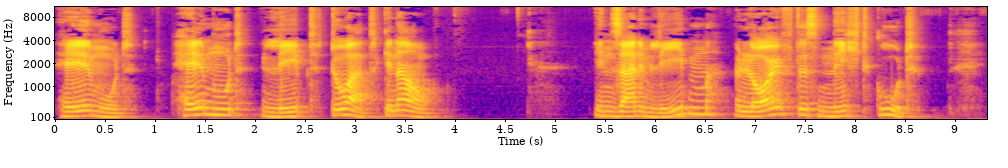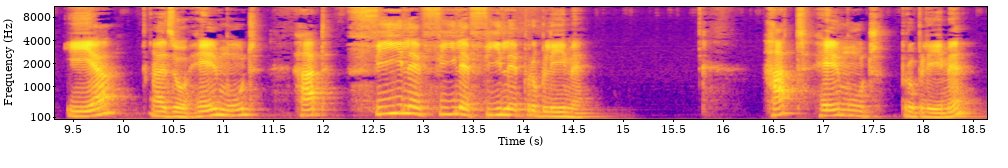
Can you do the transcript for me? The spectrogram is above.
Helmut. Helmut lebt dort, genau. In seinem Leben läuft es nicht gut. Er, also Helmut, hat viele, viele, viele Probleme. Hat Helmut Probleme?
